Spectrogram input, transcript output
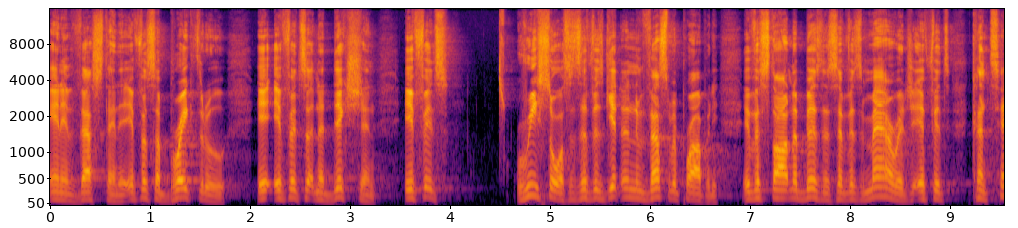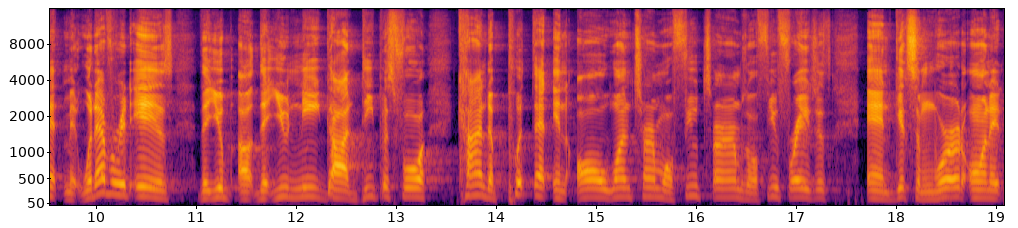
and invest in it. If it's a breakthrough, if it's an addiction, if it's resources, if it's getting an investment property, if it's starting a business, if it's marriage, if it's contentment, whatever it is that you uh, that you need God deepest for, kind of put that in all one term or few terms or a few phrases and get some word on it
